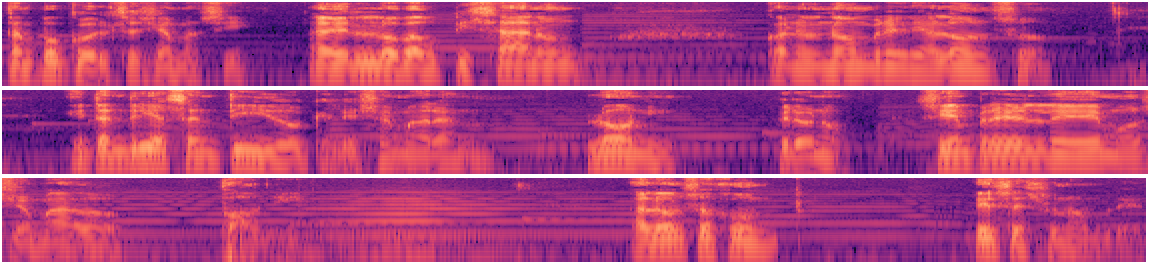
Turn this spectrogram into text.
Tampoco él se llama así. A él lo bautizaron con el nombre de Alonso. Y tendría sentido que le llamaran Loni, pero no. Siempre le hemos llamado Pony. Alonso Hunt, ese es su nombre.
